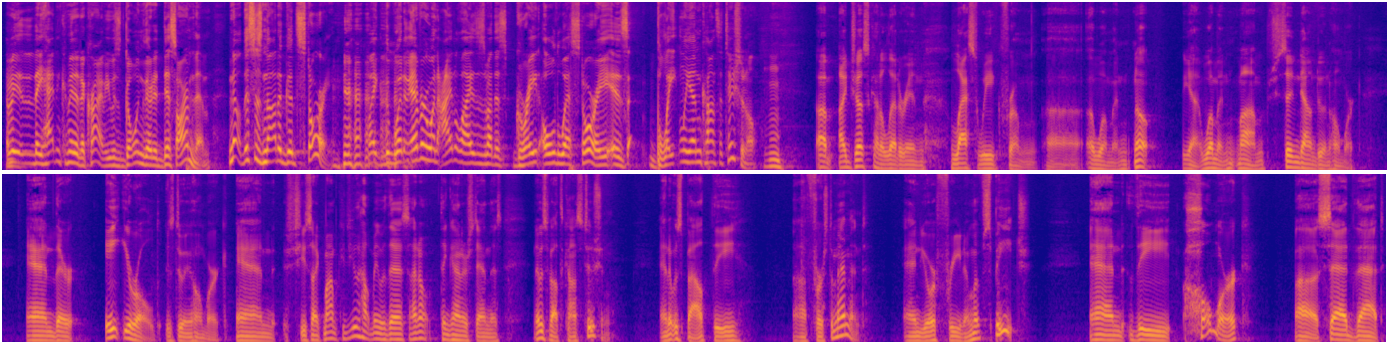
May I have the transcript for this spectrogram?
I mean, they hadn't committed a crime. He was going there to disarm them. No, this is not a good story. like the, what everyone idolizes about this great Old West story is blatantly unconstitutional. Um, I just got a letter in last week from uh, a woman. No, yeah, a woman, mom, she's sitting down doing homework. And their eight year old is doing homework. And she's like, Mom, could you help me with this? I don't think I understand this. And it was about the Constitution. And it was about the uh, First Amendment and your freedom of speech. and the homework uh, said that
